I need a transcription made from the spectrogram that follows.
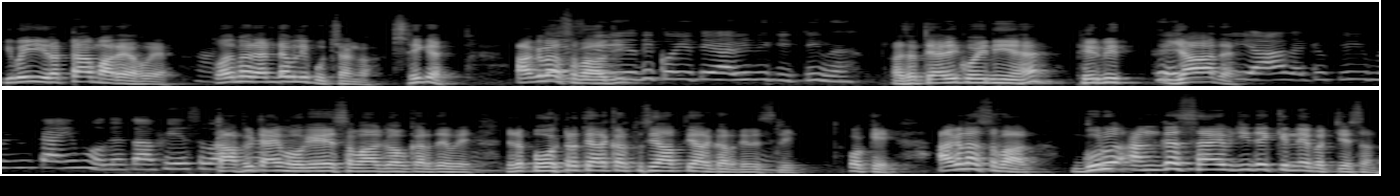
ਕਿ ਬਈ ਰੱਟਾ ਮਾਰਿਆ ਹੋਇਆ। ਹੈ। ਤਾਂ ਅੱਜ ਮੈਂ ਰੈਂਡਮਲੀ ਪੁੱਛਾਂਗਾ। ਠੀਕ ਹੈ। ਅਗਲਾ ਇਸ ਸਵਾਲ ਜੀ। ਦੀ ਕੋਈ ਤਿਆਰੀ ਨਹੀਂ ਕੀਤੀ ਮੈਂ। ਅੱਛਾ ਤਿਆਰੀ ਕੋਈ ਨਹੀਂ ਹੈ ਫਿਰ ਵੀ ਫਿਰ ਯਾਦ ਹੈ। ਮੈਨੂੰ ਯਾਦ ਹੈ ਕਿਉਂਕਿ ਮੈਨੂੰ ਟਾਈਮ ਹੋ ਗਿਆ ਕਾਫੀ ਇਸ ਵਾਰ ਕਾਫੀ ਟਾਈਮ ਹੋ ਗਿਆ ਇਹ ਸਵਾਲ ਜਵਾਬ ਕਰਦੇ ਹੋਏ। ਜਿਹੜਾ ਪੋਸਟਰ ਤਿਆਰ ਕਰ ਤੁਸੀਂ ਆਪ ਤਿਆਰ ਕਰਦੇ ਹੋ ਇਸ ਲਈ। ਓਕੇ ਅਗਲਾ ਸਵਾਲ ਗੁਰੂ ਅੰਗਦ ਸਾਹਿਬ ਜੀ ਦੇ ਕਿੰਨੇ ਬੱਚੇ ਸਨ?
